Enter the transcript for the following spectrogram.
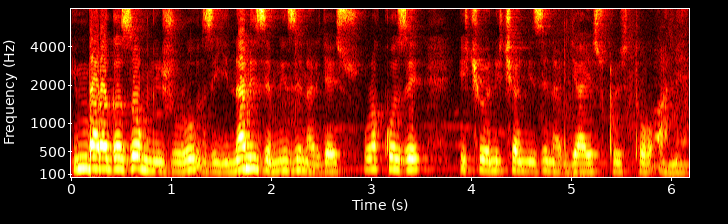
imbaraga zo mu ijuru ziyinanize mu izina rya Yesu. Urakoze icyuho n'icyo mu izina rya Yesu kirisito amen.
